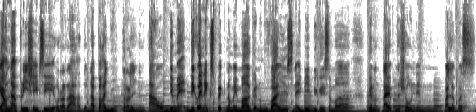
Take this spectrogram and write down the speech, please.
Kaya ako na-appreciate si Uraraka doon. Napaka-neutral ng tao. Hindi, may, hindi ko in-expect na may mga ganong values na ibibigay sa mga ganong type na shonen palabas.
